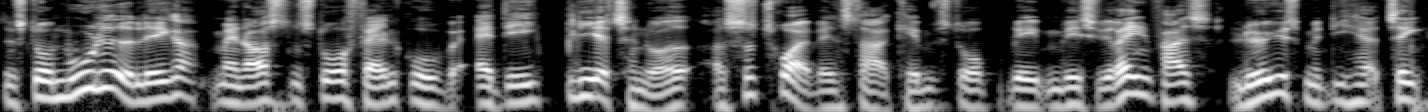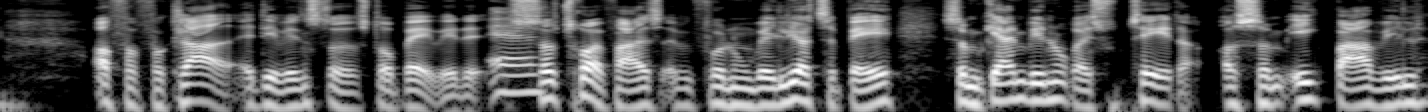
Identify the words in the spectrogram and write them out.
den store mulighed ligger, men også den store faldgruppe, at det ikke bliver til noget. Og så tror jeg, at Venstre har et kæmpe store problem. Hvis vi rent faktisk lykkes med de her ting, og få forklaret, at det er Venstre, der står bag ved det, ja. så tror jeg faktisk, at vi får nogle vælgere tilbage, som gerne vil nogle resultater, og som ikke bare vil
